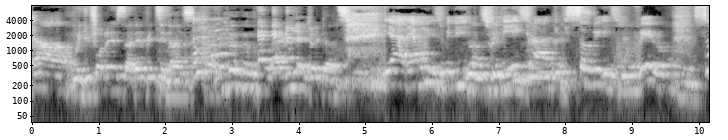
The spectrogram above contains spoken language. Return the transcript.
Uh, with the forest and everything else. I really enjoyed that. yeah, the album is really No, it's really- unique, it's very and the story is real. So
